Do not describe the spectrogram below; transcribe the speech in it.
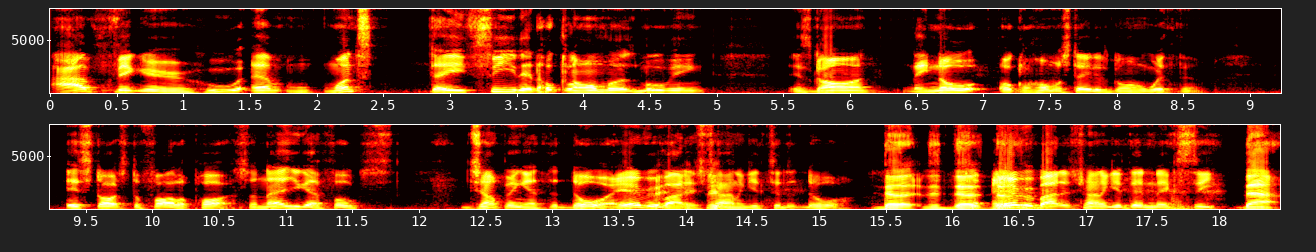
I figure whoever once they see that Oklahoma is moving, is gone. They know Oklahoma State is going with them. It starts to fall apart. So now you got folks jumping at the door. Everybody's trying to get to the door. The the, the, the Everybody's trying to get that next seat. Now,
